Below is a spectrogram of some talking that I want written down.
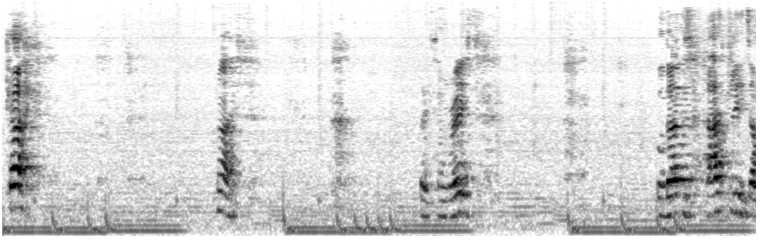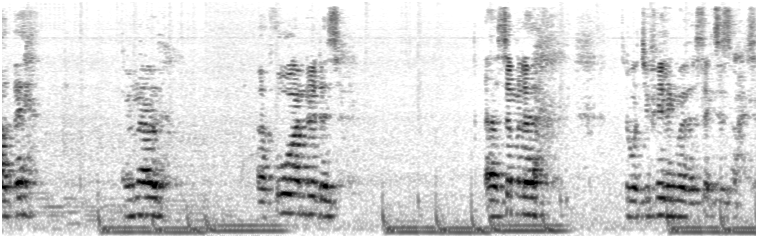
Okay. Nice. Some rest. For those athletes out there you know uh, 400 is uh, similar to what you're feeling with this exercise.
